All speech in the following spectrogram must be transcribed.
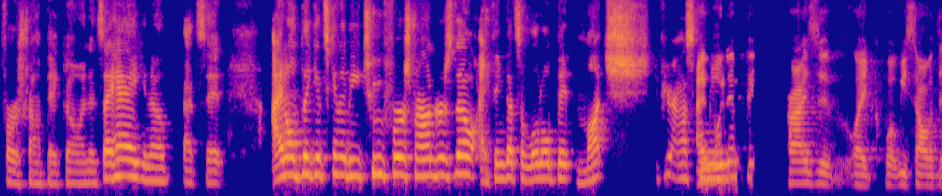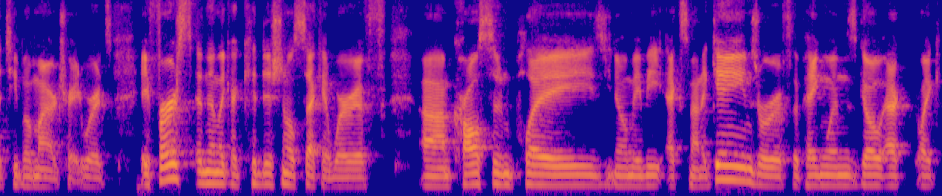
first round pick going and say, hey, you know, that's it. I don't think it's going to be two first rounders though. I think that's a little bit much. If you're asking I me, wouldn't be surprised if like what we saw with the Timo Meier trade, where it's a first and then like a conditional second, where if um, Karlsson plays, you know, maybe X amount of games, or if the Penguins go like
